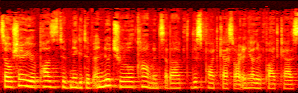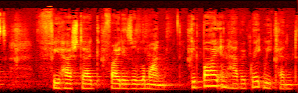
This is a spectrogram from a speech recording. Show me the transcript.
so share your positive negative and neutral comments about this podcast or any other podcast في hashtag Fridays with Laman goodbye and have a great weekend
